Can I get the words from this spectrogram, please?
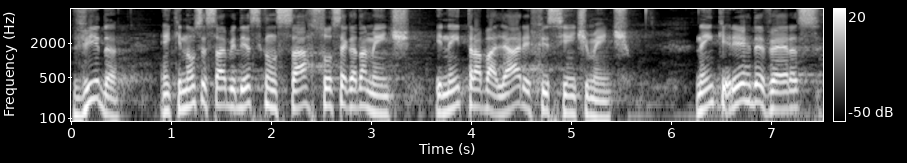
Vida em que não se sabe descansar sossegadamente e nem trabalhar eficientemente, nem querer deveras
